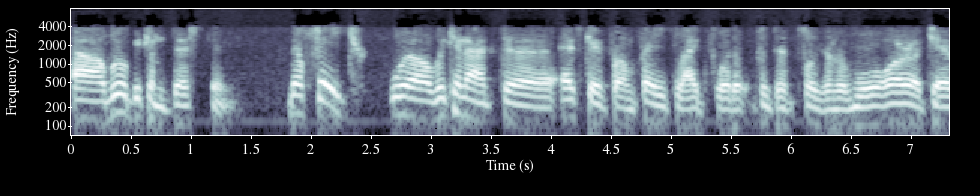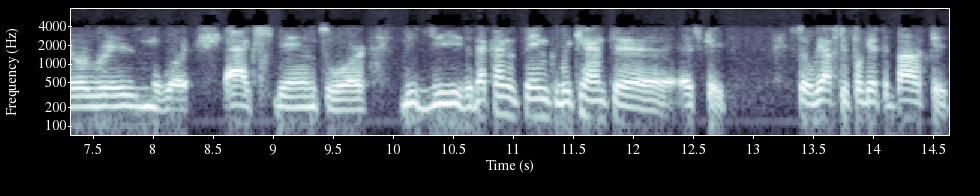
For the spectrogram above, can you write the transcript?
uh, will become destined. Now, fate well, we cannot uh, escape from fate, like for the, for, the, for example, war or terrorism or accidents or disease, that kind of thing. We can't uh, escape, so we have to forget about it.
